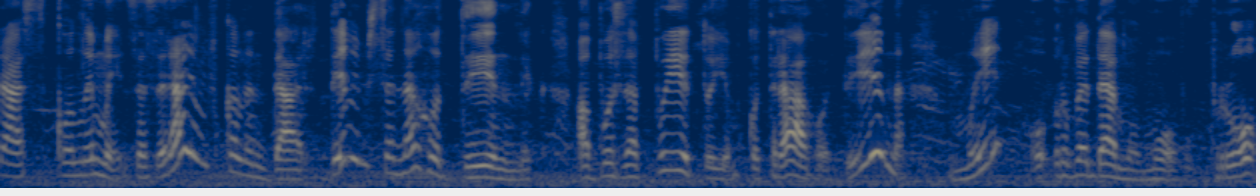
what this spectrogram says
Раз, коли ми зазираємо в календар, дивимося на годинник або запитуємо, котра година, ми ведемо мову про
